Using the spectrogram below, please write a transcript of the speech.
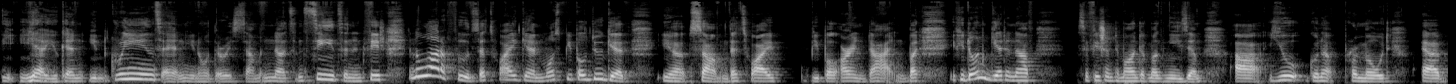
yeah, you can eat greens and, you know, there is some nuts and seeds and in fish and a lot of foods. That's why, again, most people do get yeah, some. That's why people aren't dying. But if you don't get enough sufficient amount of magnesium, uh, you're gonna promote uh,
